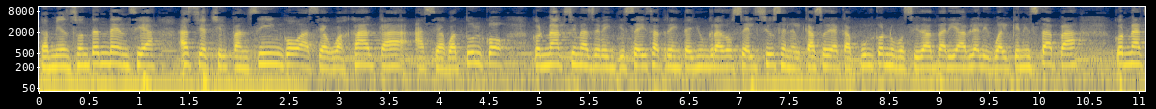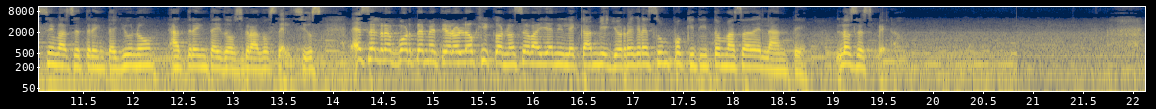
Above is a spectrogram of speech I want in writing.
también son tendencia hacia Chilpancingo, hacia Oaxaca, hacia Huatulco, con máximas de 26 a 31 grados Celsius. En el caso de Acapulco, nubosidad variable, al igual que en Iztapa, con máximas de 31 a 32 grados Celsius. Es el reporte meteorológico, no se vaya ni le cambie. Yo regreso un poquitito más adelante. Los espero.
